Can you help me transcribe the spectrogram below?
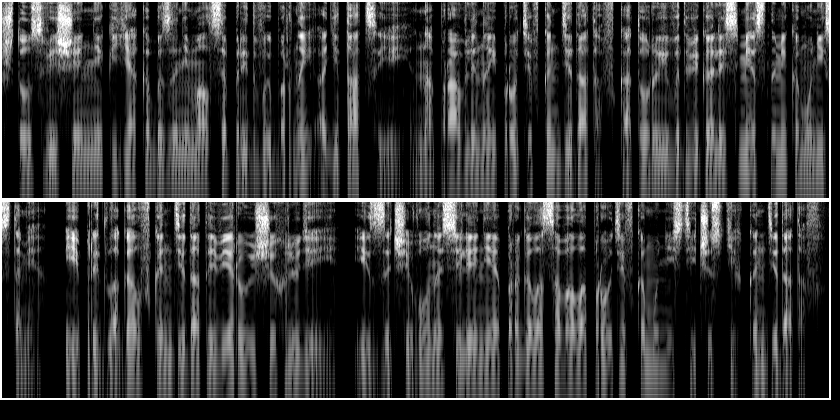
что священник якобы занимался предвыборной агитацией, направленной против кандидатов, которые выдвигались местными коммунистами и предлагал в кандидаты верующих людей, из-за чего население проголосовало против коммунистических кандидатов.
